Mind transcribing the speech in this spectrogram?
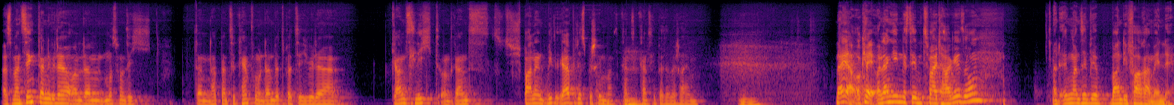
Also man singt dann wieder und dann muss man sich, dann hat man zu kämpfen und dann wird es plötzlich wieder ganz licht und ganz spannend, wie, ja, wie du es beschrieben hast. Kannst, mhm. kannst nicht besser beschreiben. Mhm. Naja, okay. Und dann ging das eben zwei Tage so. Und irgendwann sind wir, waren die Fahrer am Ende.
